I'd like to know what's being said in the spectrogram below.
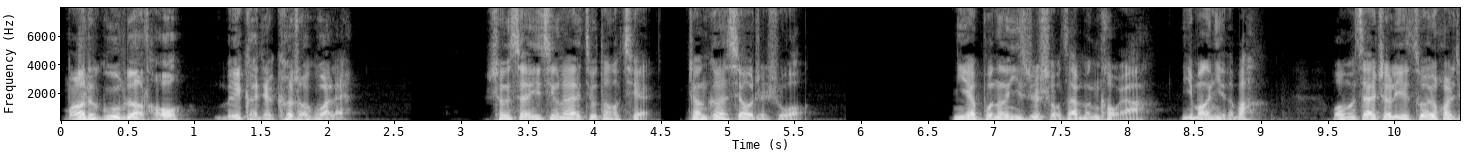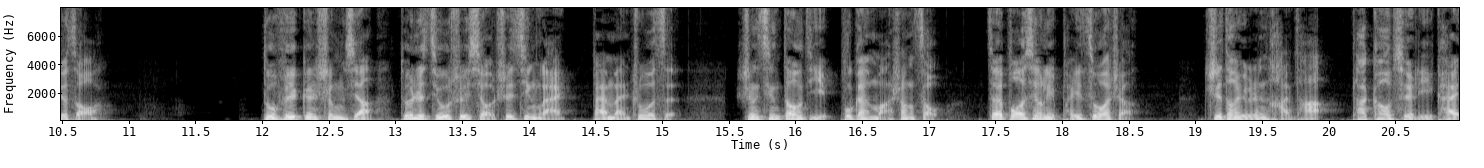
忙着顾不到头，没看见客少过来。盛夏一进来就道歉。张克笑着说：“你也不能一直守在门口呀，你忙你的吧，我们在这里坐一会儿就走。”杜飞跟盛夏端着酒水小吃进来，摆满桌子。盛清到底不敢马上走，在包厢里陪坐着。直到有人喊他，他告辞离开。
